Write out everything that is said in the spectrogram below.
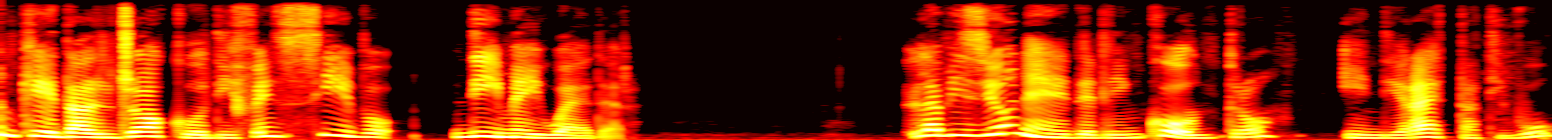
anche dal gioco difensivo di Mayweather. La visione dell'incontro, in diretta TV,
